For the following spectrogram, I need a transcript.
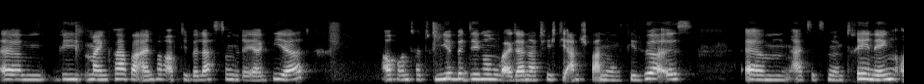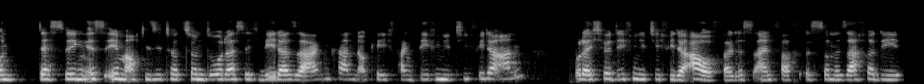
ähm, wie mein Körper einfach auf die Belastung reagiert, auch unter Turnierbedingungen, weil da natürlich die Anspannung viel höher ist ähm, als jetzt nur im Training. Und deswegen ist eben auch die Situation so, dass ich weder sagen kann, okay, ich fange definitiv wieder an oder ich höre definitiv wieder auf, weil das einfach ist so eine Sache, die,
